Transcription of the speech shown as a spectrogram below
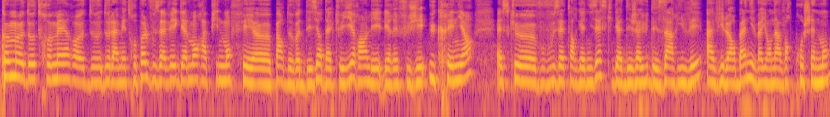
Comme d'autres maires de, la métropole, vous avez également rapidement fait euh, part de votre désir d'accueillir hein, les, les, réfugiés ukrainiens. Est-ce que vous vous êtes organisé? Est-ce qu'il y a déjà eu des arrivées à Villeurbanne? Il va y en avoir prochainement?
